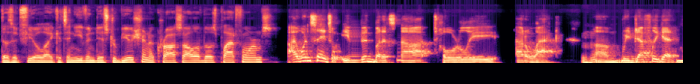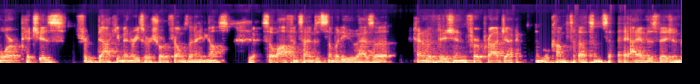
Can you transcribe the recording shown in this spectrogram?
does it feel like it's an even distribution across all of those platforms? I wouldn't say it's even, but it's not totally out of whack. Mm-hmm. Um, we definitely get more pitches for documentaries or short films than anything else. Yep. So oftentimes it's somebody who has a kind of a vision for a project and will come to us and say, I have this vision.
